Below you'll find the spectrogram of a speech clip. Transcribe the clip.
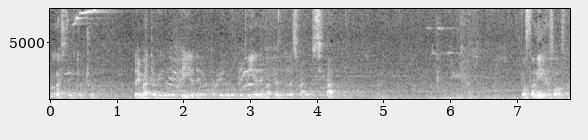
Koga ste to čuli? Da imate ohidu ruhije, da imate ohidu rububije, da imate ohidu svajmo sifat? Poslanika sa osam.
